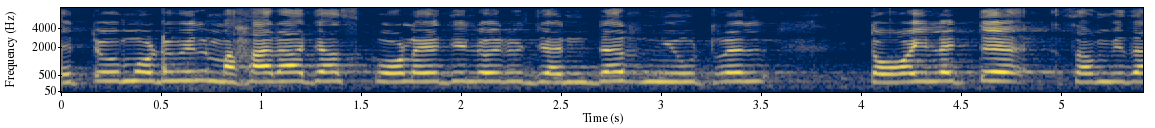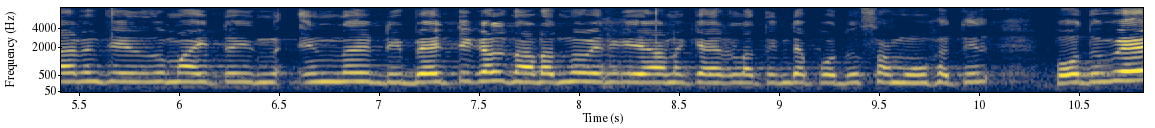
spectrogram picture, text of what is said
ഏറ്റവും ഒടുവിൽ മഹാരാജാസ് കോളേജിൽ ഒരു ജെൻഡർ ന്യൂട്രൽ ടോയ്ലറ്റ് സംവിധാനം ചെയ്തതുമായിട്ട് ഇന്ന് ഇന്ന് ഡിബേറ്റുകൾ നടന്നു വരികയാണ് കേരളത്തിന്റെ പൊതുസമൂഹത്തിൽ. പൊതുവെ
